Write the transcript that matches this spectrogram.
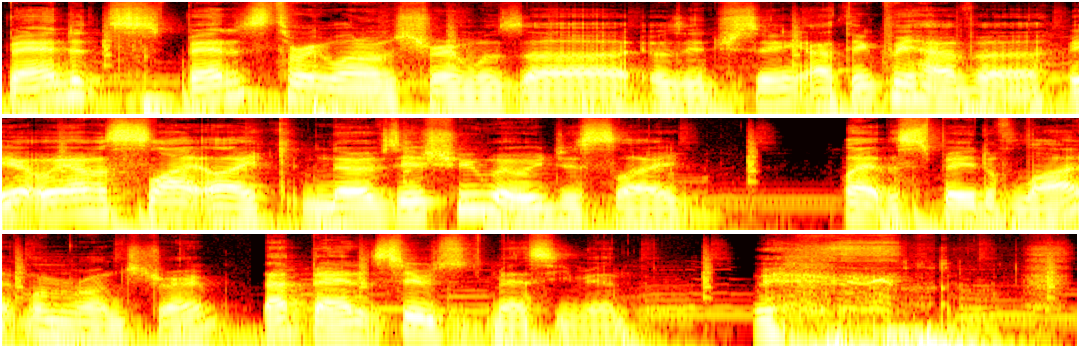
Bandits Bandits 3-1 on stream was uh it was interesting. I think we have a we we have a slight like nerves issue where we just like play at the speed of light when we're on stream. That Bandit series was messy, man.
